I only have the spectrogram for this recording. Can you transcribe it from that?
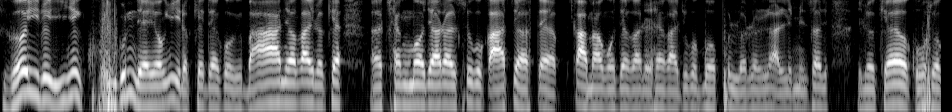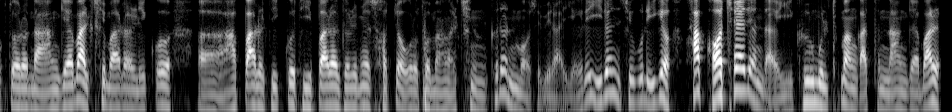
그거 이래 이게 굵은 내용이 이렇게 되고 마녀가 이렇게 어, 책모자를 쓰고 때 까마고 대가를 해가지고 머플러를 날리면서 이렇게 고속도로 난개발 치마를 입고 어, 앞발을 딛고 뒷발을 들으며 서쪽으로 도망을 치는 그런 모습이라 이게. 그래 이런 식으로 이게 확 거쳐야 된다. 이 그물투망 같은 난개발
